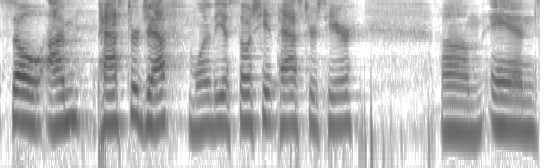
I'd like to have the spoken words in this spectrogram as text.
So I'm Pastor Jeff, I'm one of the associate pastors here. Um, and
